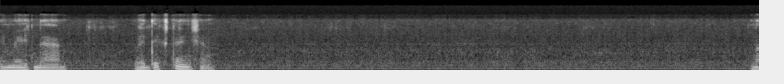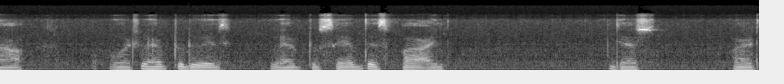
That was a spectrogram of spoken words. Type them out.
image name with extension now what you have to do is you have to save this file. Just write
